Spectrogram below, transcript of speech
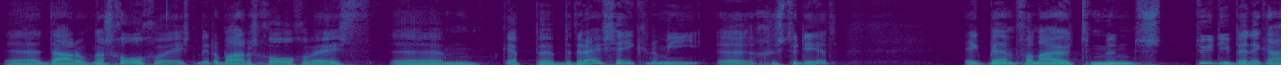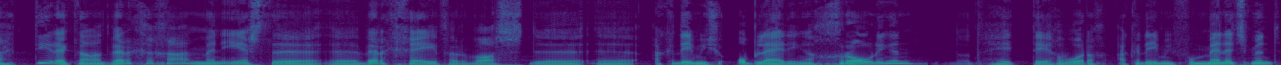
Uh, daar ook naar school geweest, middelbare school geweest. Uh, ik heb uh, bedrijfseconomie gestudeerd. Ik ben vanuit mijn studie ben ik eigenlijk direct aan het werk gegaan. Mijn eerste werkgever was de academische opleidingen Groningen. Dat heet tegenwoordig Academie voor Management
